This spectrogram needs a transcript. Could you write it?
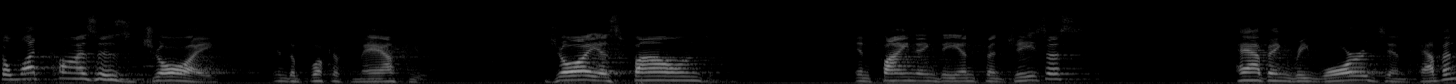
so what causes joy in the book of Matthew? Joy is found in finding the infant Jesus having rewards in heaven,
